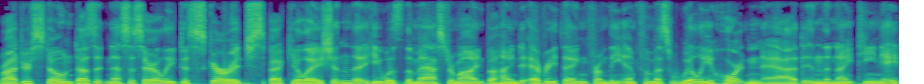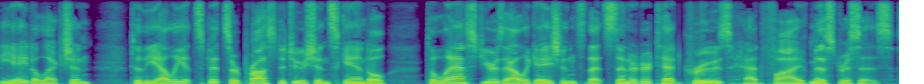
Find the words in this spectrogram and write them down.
Roger Stone doesn't necessarily discourage speculation that he was the mastermind behind everything from the infamous Willie Horton ad in the 1988 election to the Eliot Spitzer prostitution scandal to last year's allegations that Senator Ted Cruz had five mistresses.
